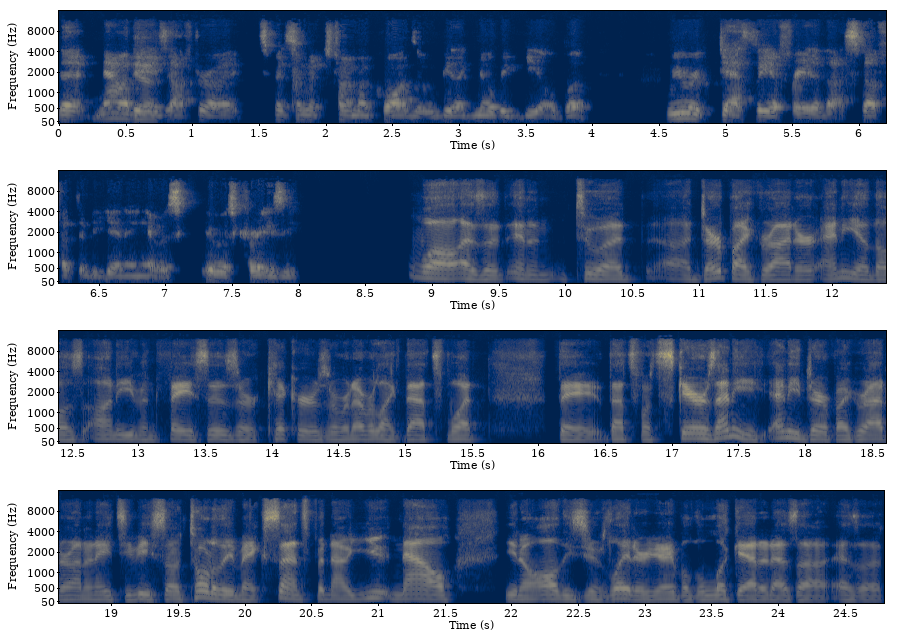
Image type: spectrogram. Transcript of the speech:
that nowadays yeah. after I spent so much time on quads, it would be like no big deal. But we were deathly afraid of that stuff at the beginning. It was, it was crazy. Well, as a in to a, a dirt bike rider, any of those uneven faces or kickers or whatever, like that's what they that's what scares any any dirt bike rider on an ATV. So it totally makes sense. But now you now you know all these years later, you're able to look at it as a as a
